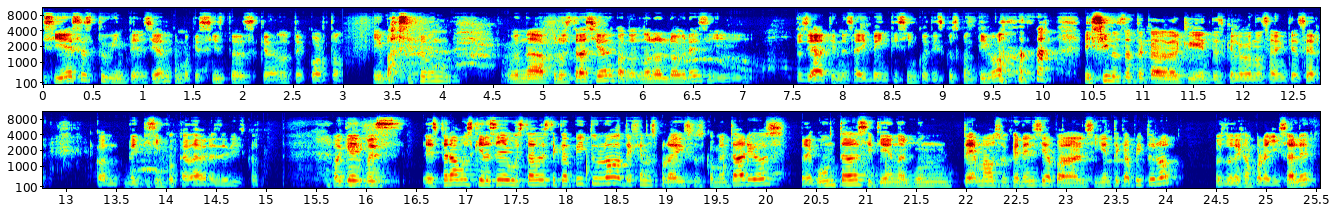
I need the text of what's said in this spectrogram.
si esa es tu intención, como que sí estás quedándote corto. Y va a ser un, una frustración cuando no lo logres y pues ya tienes ahí 25 discos contigo. y sí nos ha tocado ver clientes que luego no saben qué hacer con 25 cadáveres de discos. Ok, pues esperamos que les haya gustado este capítulo. Déjenos por ahí sus comentarios, preguntas, si tienen algún tema o sugerencia para el siguiente capítulo, pues lo dejan por allí, ¿sale?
